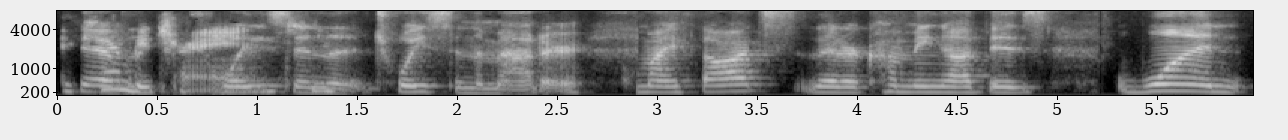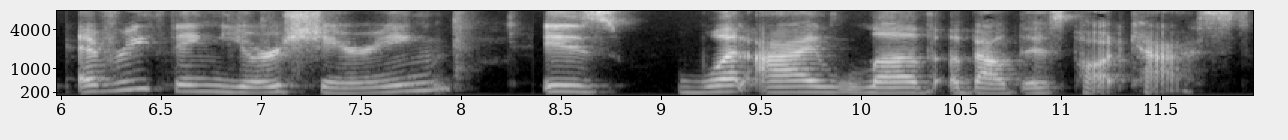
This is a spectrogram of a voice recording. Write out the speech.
it Yeah, can be trained. choice in the choice in the matter. My thoughts that are coming up is one, everything you're sharing is what I love about this podcast,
